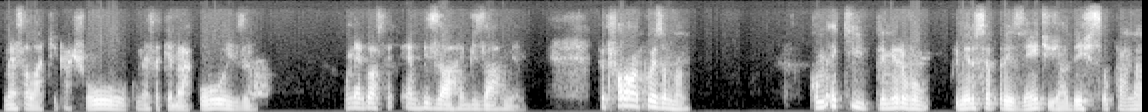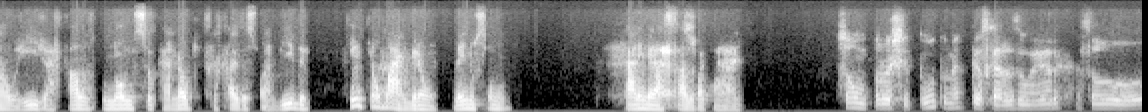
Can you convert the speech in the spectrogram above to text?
começa a latir cachorro, começa a quebrar coisa. O negócio é, é bizarro, é bizarro mesmo. Deixa eu te falar uma coisa, mano. Como é que, primeiro, vou, primeiro se apresente, já deixe seu canal aí, já fala o nome do seu canal, o que você faz da sua vida. Quem que é o Magrão? Além no seu cara engraçado pra caralho. Sou um prostituto, né? Que os caras zoeiros. Eu sou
